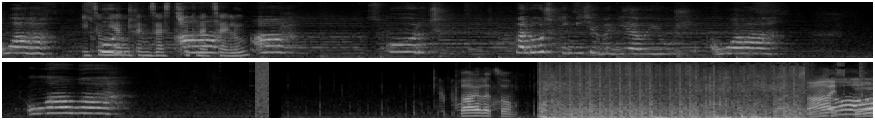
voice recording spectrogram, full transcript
Ała! I co miał ten zastrzyk na celu? A! Skurcz! Paluszki mi się wygięły już. Ała! Ła, Daj lecą. Nice,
